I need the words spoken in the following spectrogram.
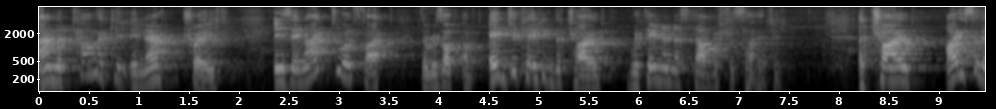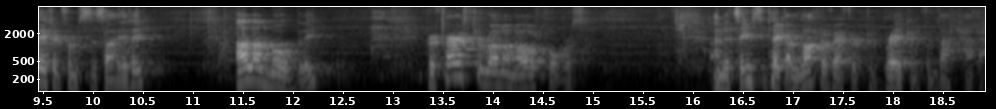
anatomically inert trait, is in actual fact the result of educating the child within an established society. A child isolated from society, a la Mowgli, prefers to run on all fours. And it seems to take a lot of effort to break him from that habit.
